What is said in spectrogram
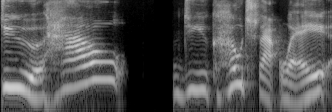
do? How do you coach that way?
